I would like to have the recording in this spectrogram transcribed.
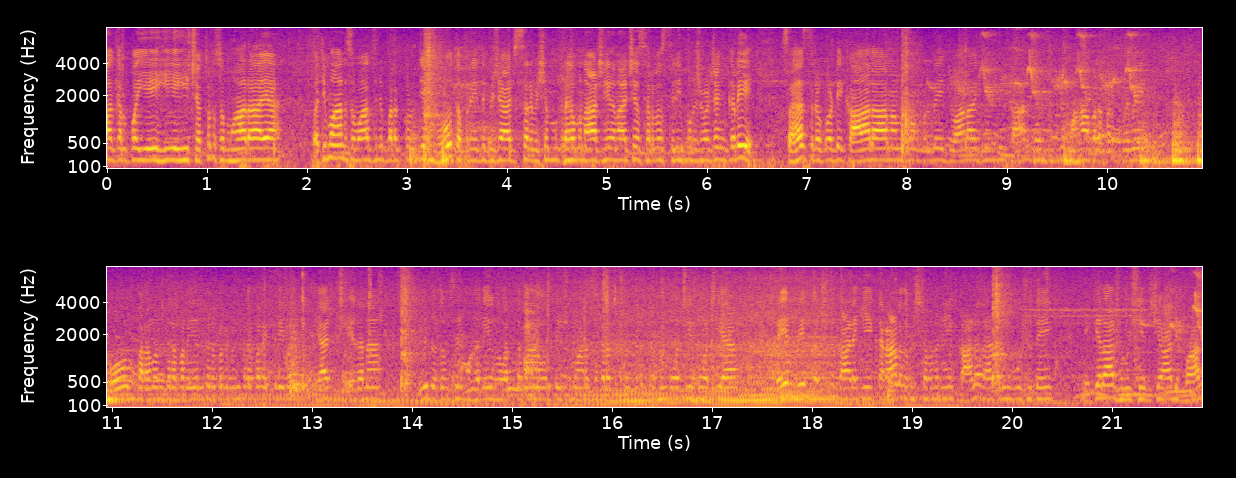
कल्प ये ही, ये शत्रुसंहाराय पतिमान सवासिनि भूत प्रेत पिशाच सर्विषम ग्रह नाशय नाशय सर्व स्त्री पुरुष वशं करे। सहस्र कोटि कालानंद ज्वाला के महाबल प्रक्रमे ಓಂ ಪರಮಂತ್ರ ಪರ್ಯಂತ್ರ ಪರಮಂತ್ರ ಪರಕ್ರಿಮ ಛೇದನ. ವಿವಿಧ ತುಳಸಿ ಮಹದೇವ ವರ್ತಮಾನ ವರ್ತಿಷ್ಮಾಣ ಸಕಲ ಮೋಚಿ ಮೋಚಿಯ ರೇಂ ಹ್ರೀಂ ದಕ್ಷಿಣ ಕಾಳಿಗೆ ಕರಾಳ ದೃಷ್ಟವದನೆ ಕಾಳರಾತ್ರಿ ಭೂಷಿತೆ. ನಿಖಿಲಾಶ ವಿಶೇಷಾದಿ ಬಾಲ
